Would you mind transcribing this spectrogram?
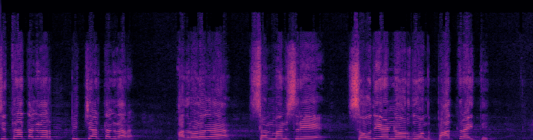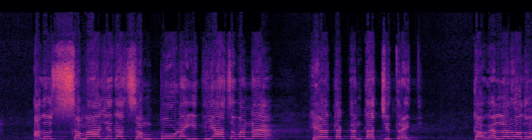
ಚಿತ್ರ ತೆಗ್ದಾರ ಪಿಕ್ಚರ್ ತೆಗ್ದಾರ. ಅದರೊಳಗೆ ಸನ್ಮಾನ ಶ್ರೀ ಸೌದಿ ಅಣ್ಣವ್ರದ್ದು ಒಂದು ಪಾತ್ರ ಐತಿ. ಅದು ಸಮಾಜದ ಸಂಪೂರ್ಣ ಇತಿಹಾಸವನ್ನು ಹೇಳ್ತಕ್ಕಂಥ ಚಿತ್ರ ಐತಿ. ತಾವೆಲ್ಲರೂ ಅದು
